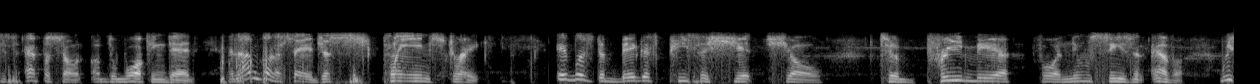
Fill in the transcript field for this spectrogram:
this episode of The Walking Dead, and I'm going to say it just plain straight. It was the biggest piece of shit show to premiere for a new season ever. We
